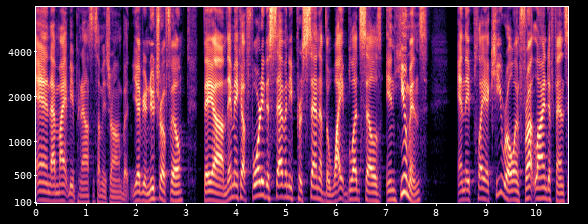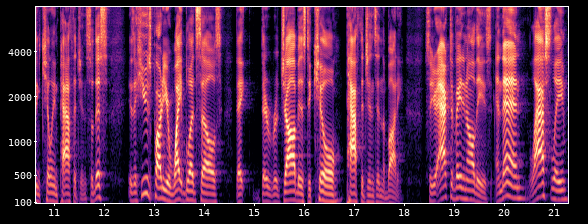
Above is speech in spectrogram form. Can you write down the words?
and I might be pronouncing some of these wrong, but you have your neutrophil. They um, they make up 40 to 70 percent of the white blood cells in humans, and they play a key role in frontline defense and killing pathogens. So this is a huge part of your white blood cells that their job is to kill pathogens in the body. So you're activating all these. And then lastly,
